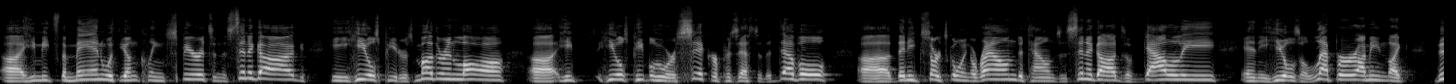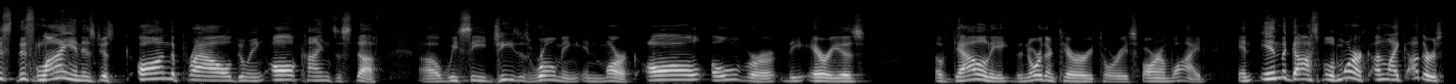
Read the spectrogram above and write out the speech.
Uh, he meets the man with the unclean spirits in the synagogue. He heals Peter's mother in law. Uh, he heals people who are sick or possessed of the devil. Uh, then he starts going around the towns and synagogues of Galilee and he heals a leper. I mean, like, this, this lion is just on the prowl doing all kinds of stuff. Uh, we see Jesus roaming in Mark all over the areas of Galilee, the northern territories, far and wide. And in the Gospel of Mark, unlike others,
